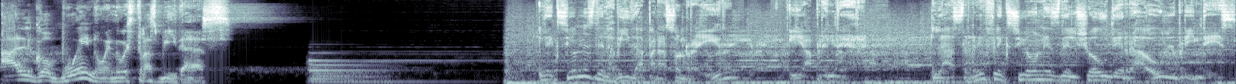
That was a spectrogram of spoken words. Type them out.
algo bueno en nuestras vidas. Lecciones de la vida para sonreír y aprender. Las reflexiones del show de Raúl Brindis.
